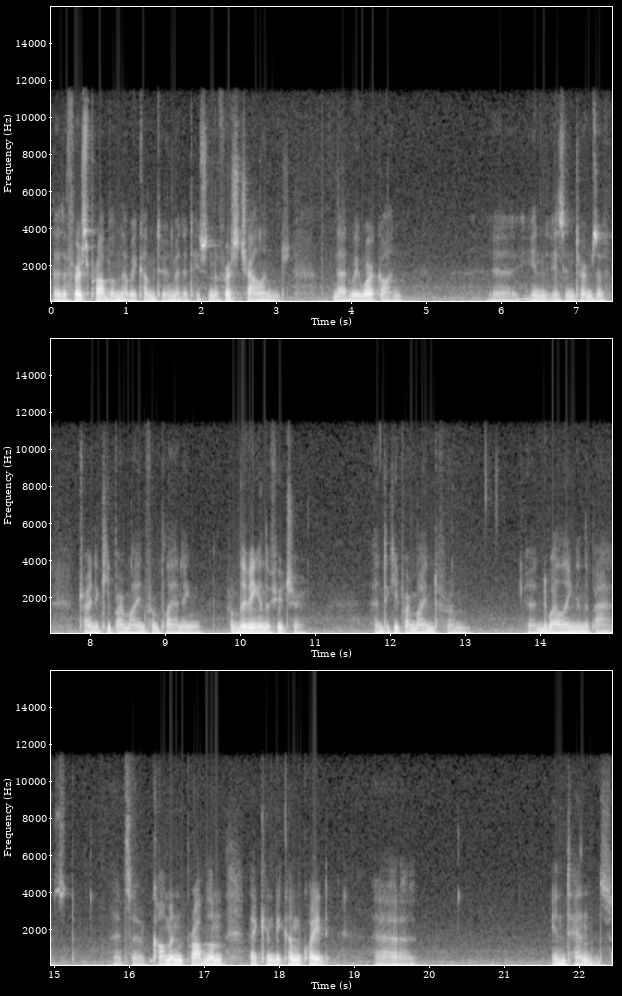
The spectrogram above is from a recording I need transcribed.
they're the first problem that we come to in meditation, the first challenge that we work on uh, in, is in terms of trying to keep our mind from planning, from living in the future, and to keep our mind from uh, dwelling in the past. It's a common problem that can become quite uh, intense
